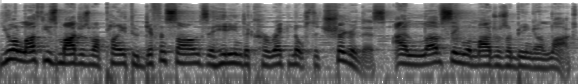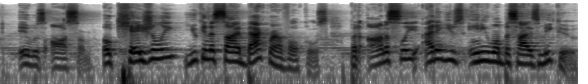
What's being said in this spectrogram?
You unlock these modules by playing through different songs and hitting the correct notes to trigger this. I love seeing what modules are being unlocked. It was awesome. Occasionally, you can assign background vocals, but honestly, I didn't use anyone besides besides Miku.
